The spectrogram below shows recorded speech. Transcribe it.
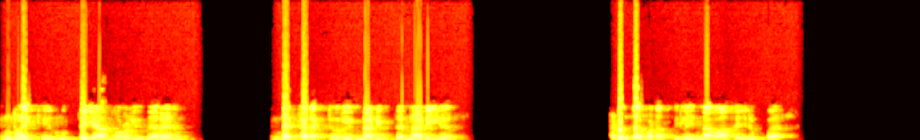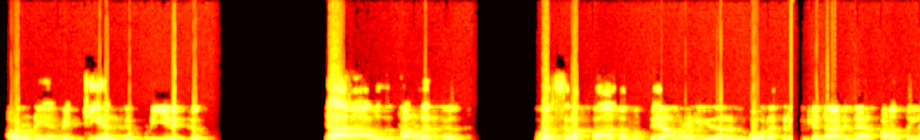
இன்றைக்கு முத்தையா முரளிதரன் இந்த கேரக்டரில் நடித்த நடிகர் அடுத்த படத்தில் என்னவாக இருப்பார்? அவருடைய வெற்றிகள் எப்படி இருக்கும்? யாராவது தமிழர்கள் இவர் சிறப்பாக முத்தையா முரளிதரன் போற கிரிக்கெட் ஆடினார் படத்துல.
